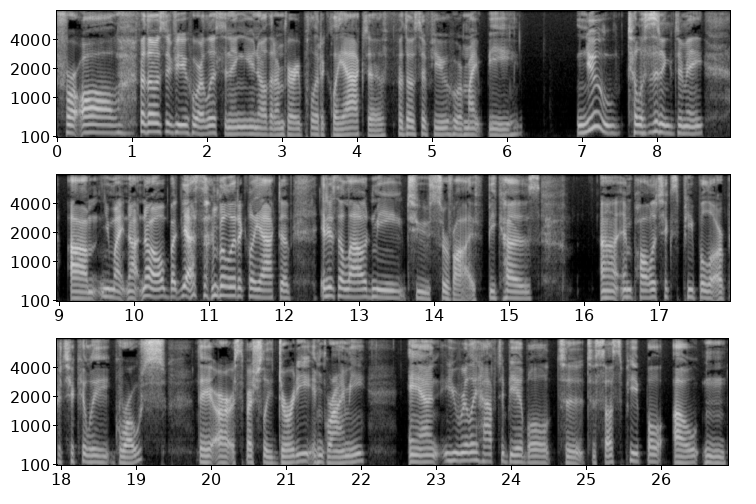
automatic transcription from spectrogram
for all, for those of you who are listening, you know that I'm very politically active. For those of you who might be new to listening to me, um, you might not know, but yes, I'm politically active. It has allowed me to survive because uh, in politics, people are particularly gross. They are especially dirty and grimy. And you really have to be able to, to suss people out and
